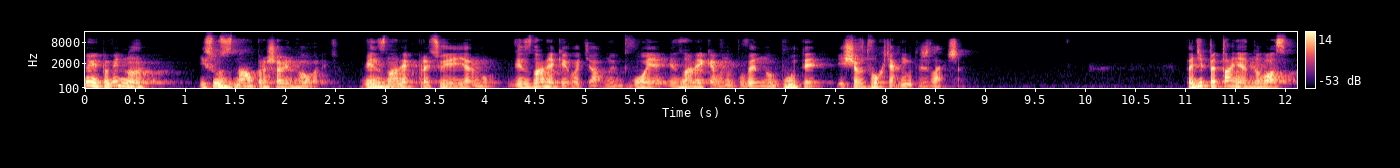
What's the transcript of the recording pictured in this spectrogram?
Ну, відповідно, Ісус знав, про що він говорить. Він знав, як працює ярмо, він знав, як його тягнуть двоє, він знав, яке воно повинно бути, і що вдвох тягнути ж легше. Тоді питання до вас:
